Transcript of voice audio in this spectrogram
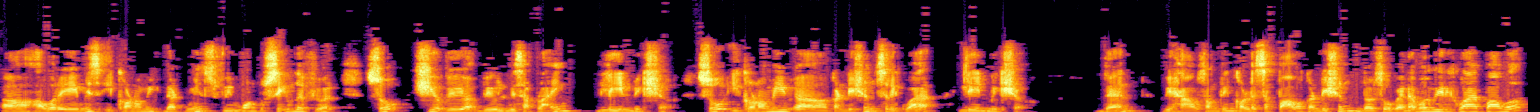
uh, our aim is economy. That means we want to save the fuel. So here we, we will be supplying lean mixture. So economy uh, conditions require lean mixture. Then we have something called as a power condition. So whenever we require power,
